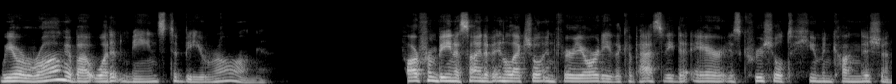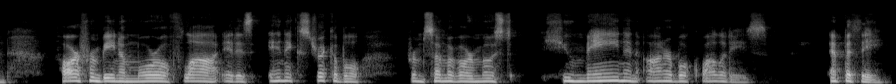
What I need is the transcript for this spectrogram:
We are wrong about what it means to be wrong. Far from being a sign of intellectual inferiority, the capacity to err is crucial to human cognition. Far from being a moral flaw, it is inextricable from some of our most humane and honorable qualities empathy,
